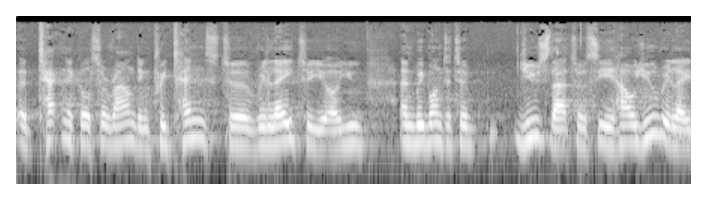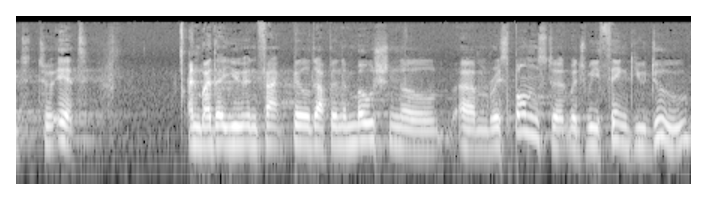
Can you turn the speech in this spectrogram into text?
a, technical surrounding pretends to relate to you, or you and we wanted to use that to see how you relate to it and whether you, in fact, build up an emotional um, response to it, which we think you do.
